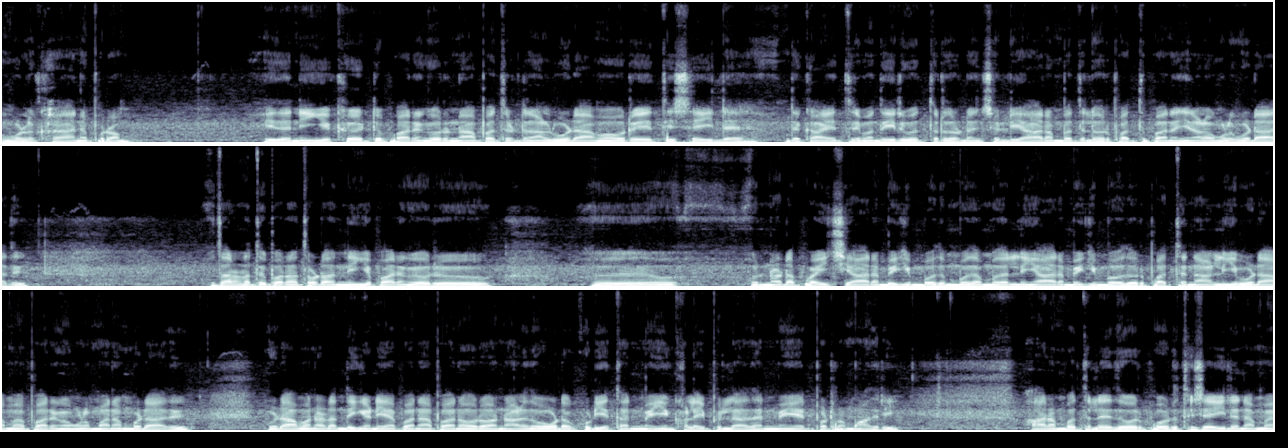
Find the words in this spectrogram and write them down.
உங்களுக்கு அனுப்புகிறோம் இதை நீங்கள் கேட்டு பாருங்கள் ஒரு நாற்பத்தெட்டு நாள் விடாமல் ஒரே திசையில் இந்த காயத்ரி மந்த இருபத்தொருடன் சொல்லி ஆரம்பத்தில் ஒரு பத்து பதினஞ்சு நாள் உங்களுக்கு விடாது. உதாரணத்துக்கு பாருங்கள் தொட நீங்கள் பாருங்கள் ஒரு ஒரு நடப்பயிற்சி ஆரம்பிக்கும் போது முத முதல் நீங்கள் ஆரம்பிக்கும் போது ஒரு பத்து நாள் நீங்கள் விடாமல் பாருங்கள் உங்களுக்கு மனம் விடாது. விடாமல் நடந்தீங்கன்னு அப்போ நான் பதினோரு நாள் ஓடக்கூடிய தன்மையும் களைப்பில்லாத தன்மையும் ஏற்படுற மாதிரி. ஆரம்பத்தில் இது ஒரு ஒரு திசையில் நம்ம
